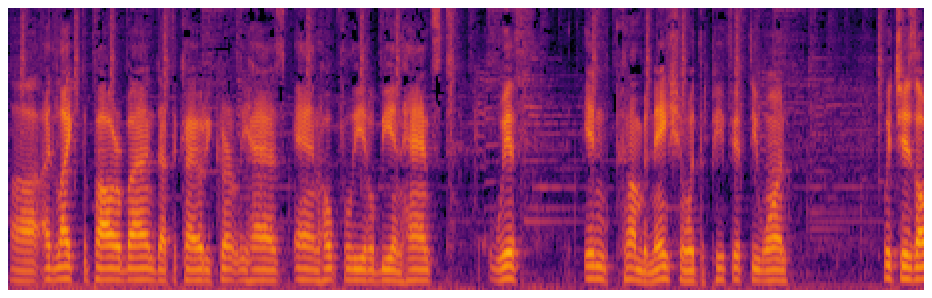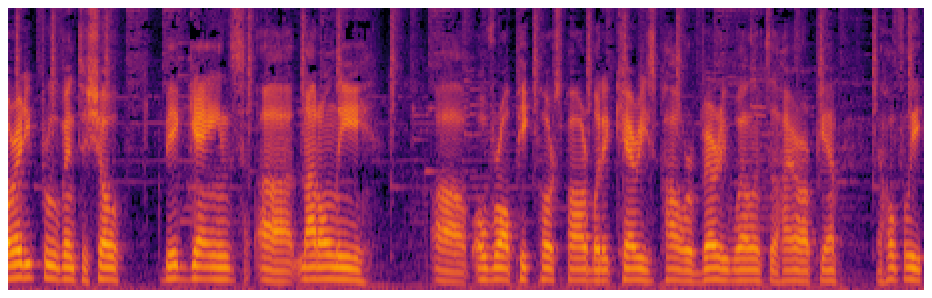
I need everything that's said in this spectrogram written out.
Uh, I'd like the power band that the Coyote currently has, and hopefully it'll be enhanced with, in combination with the P51, which is already proven to show big gains, uh, not only uh, overall peak horsepower, but it carries power very well into the higher RPM, and hopefully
